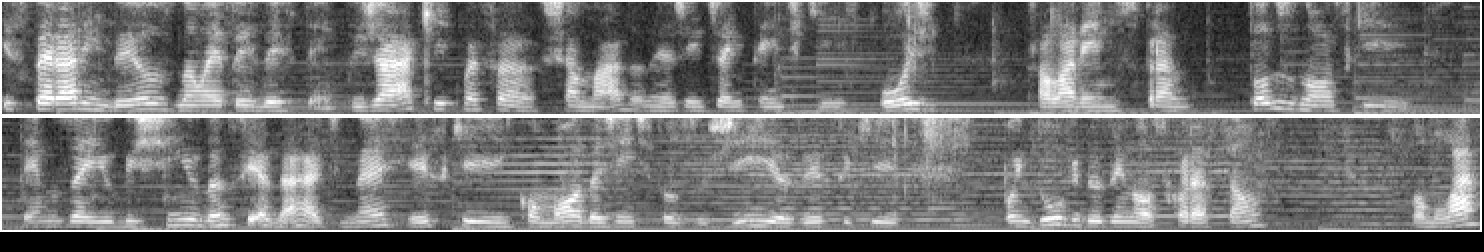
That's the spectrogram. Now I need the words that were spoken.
Esperar em Deus não é perder tempo. E já aqui com essa chamada, né, a gente já entende que hoje falaremos para todos nós que temos aí o bichinho da ansiedade, né? Esse que incomoda a gente todos os dias, esse que põe dúvidas em nosso coração Vamos lá?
